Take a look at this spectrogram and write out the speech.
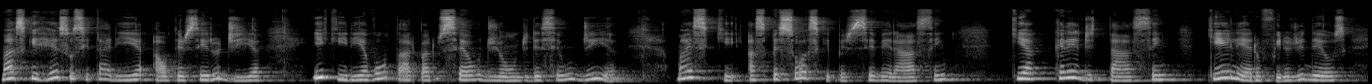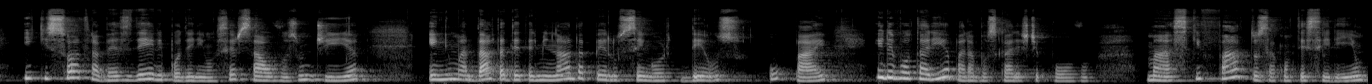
mas que ressuscitaria ao terceiro dia e que iria voltar para o céu de onde desceu um dia, mas que as pessoas que perseverassem, que acreditassem que ele era o filho de Deus e que só através dele poderiam ser salvos um dia, em uma data determinada pelo Senhor Deus, o Pai, ele voltaria para buscar este povo. Mas que fatos aconteceriam,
